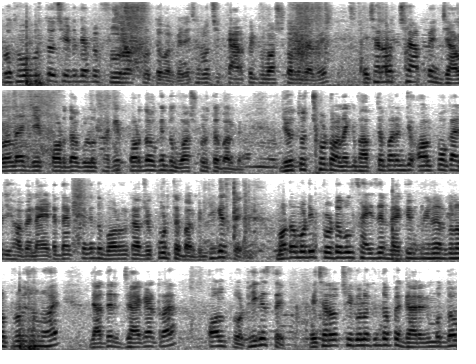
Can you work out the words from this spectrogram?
প্রথম অবস্থা হচ্ছে এটা দিয়ে আপনি ফ্লোর ওয়াশ করতে পারবেন। এছাড়া হচ্ছে কার্পেট ওয়াশ করা যাবে। এছাড়া হচ্ছে আপনি জ্বালানায় যে পর্দাগুলো থাকে, পর্দাও কিন্তু ওয়াশ করতে পারবেন। যেহেতু ছোট, অনেকে ভাবতে পারেন যে অল্প কাজই হবে না এটা দিয়ে আপনি কিন্তু বড় কাজও করতে পারবেন, ঠিক আছে? মোটামুটি পোর্টেবল সাইজের ভ্যাকিউম ক্লিনারগুলোর প্রয়োজন হয়, যাদের জায়গাটা অল্প, ঠিক আছে? এছাড়া হচ্ছে এগুলো কিন্তু আপনি গাড়ির মধ্যেও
